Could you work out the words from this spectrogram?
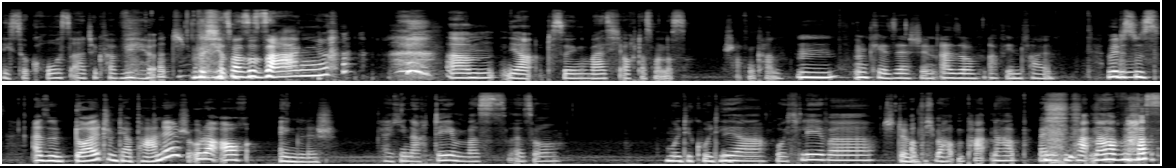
nicht so großartig verwirrt, würde ich jetzt mal so sagen. ähm, ja, deswegen weiß ich auch, dass man das schaffen kann. Mhm. Okay, sehr schön. Also auf jeden Fall. Würdest Mhm. du es also Deutsch und Japanisch oder auch Englisch? Ja, je nachdem, was, also, Multikulti. ja, wo ich lebe, Stimmt. ob ich überhaupt einen Partner habe. Wenn ich einen Partner habe, was?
